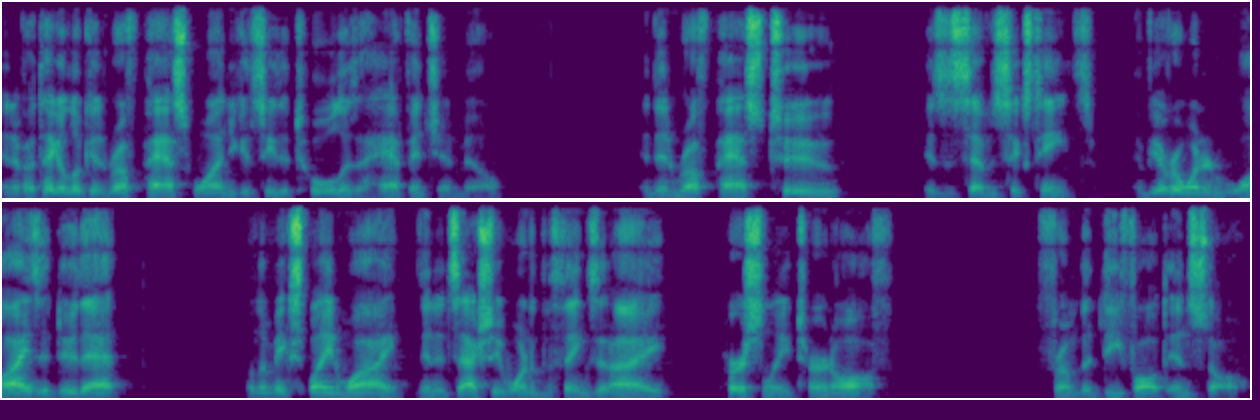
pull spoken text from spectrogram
And if I take a look at rough pass 1, you can see the tool is a half inch end mill. And then rough pass 2 is a 7 16ths. Have you ever wondered why does it do that? Well, let me explain why. And it's actually one of the things that I personally turn off from the default install.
